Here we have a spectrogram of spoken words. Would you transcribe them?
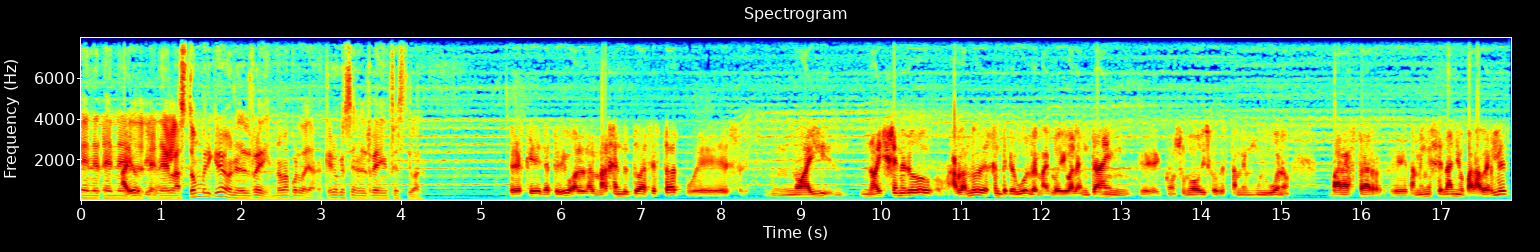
en, el- en lo el, en el Glastonbury, creo, o en el Reading, no me acuerdo ya. Creo que es en el Reading Festival. Pero es que ya te digo, al, al margen de todas estas, pues no hay no hay género, hablando de gente que vuelve, My Bloody Valentine, que con su nuevo disco que es también muy bueno, van a estar, eh, también es el año para verles.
